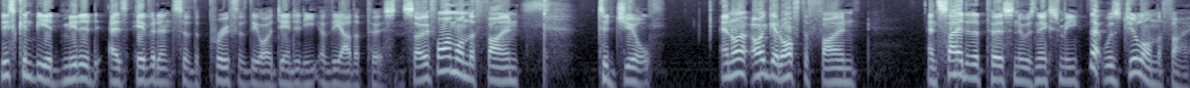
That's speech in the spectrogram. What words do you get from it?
this can be admitted as evidence of the proof of the identity of the other person. So if I'm on the phone to Jill and I, I get off the phone and say to the person who was next to me, that was Jill on the phone.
